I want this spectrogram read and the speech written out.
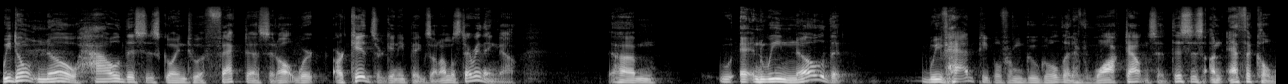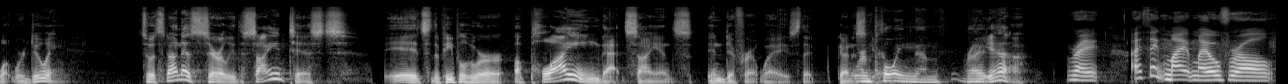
we don't know how this is going to affect us at all. We're, our kids are guinea pigs on almost everything now, um, and we know that we've had people from Google that have walked out and said, this is unethical what we're doing. So it's not necessarily the scientists, it's the people who are applying that science in different ways that kind of We're employing them, right? Yeah. Right. I think my, my overall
